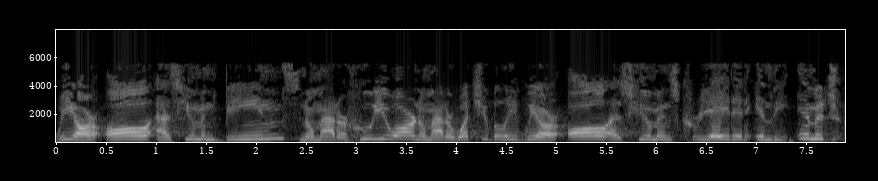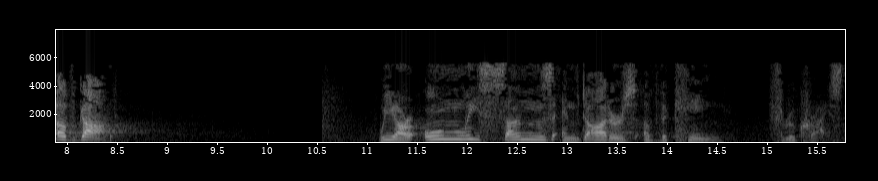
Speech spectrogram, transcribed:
We are all, as human beings, no matter who you are, no matter what you believe, we are all, as humans, created in the image of God. We are only sons and daughters of the King through Christ.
